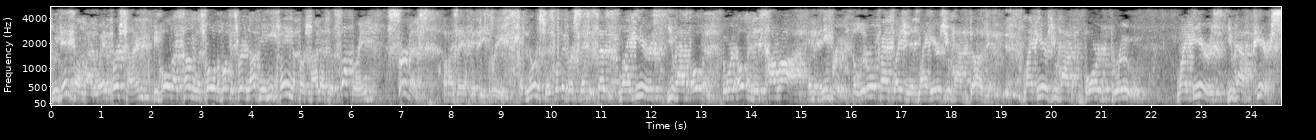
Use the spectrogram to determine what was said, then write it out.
who did come, by the way, the first time. Behold, I come in the scroll of the book it's written of me. He came the first time as the suffering servant of Isaiah 53. But notice this. Look at verse 6. It says, My ears you have opened. The word opened is kara in the Hebrew. The literal translation is, My ears you have dug. My ears you have bored through. My ears you have pierced.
